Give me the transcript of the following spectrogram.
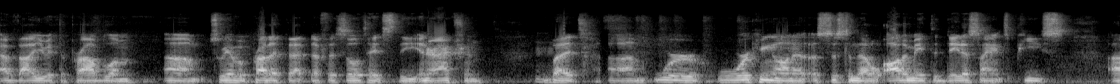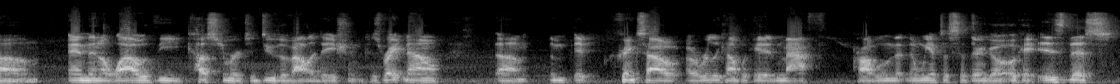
evaluate the problem. Um, so we have a product that, that facilitates the interaction, but um, we're working on a, a system that will automate the data science piece um, and then allow the customer to do the validation. Because right now, um, it cranks out a really complicated math problem that then we have to sit there and go, okay, is this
